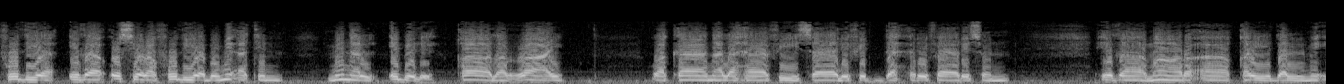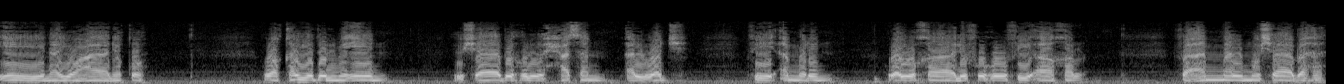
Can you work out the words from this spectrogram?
فدي إذا أسر فدي بمئة من الإبل قال الراعي وكان لها في سالف الدهر فارس. إذا ما رأى قيد المئين يعانقه. وقيد المئين يشابه الحسن الوجه في أمر ويخالفه في آخر. فأما المشابهة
